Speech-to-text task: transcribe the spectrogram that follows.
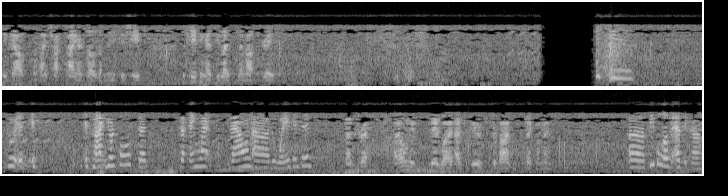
sneak out by tying ourselves up underneath his sheep, escaping as he let them out to graze. to it's it's not your fault that the thing went down uh, the way they did. That's correct. I only did what I had to do to survive and protect my men. Uh, people of Ithaca,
